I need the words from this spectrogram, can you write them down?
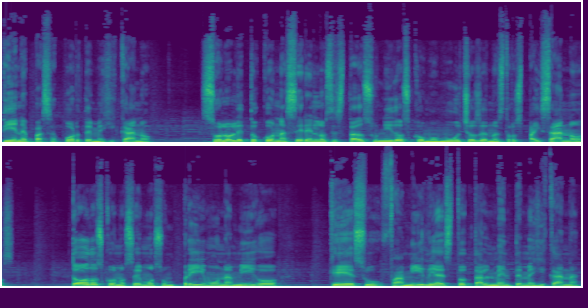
Tiene pasaporte mexicano. Solo le tocó nacer en los Estados Unidos como muchos de nuestros paisanos. Todos conocemos un primo, un amigo, que su familia es totalmente mexicana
